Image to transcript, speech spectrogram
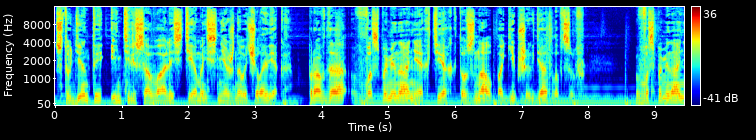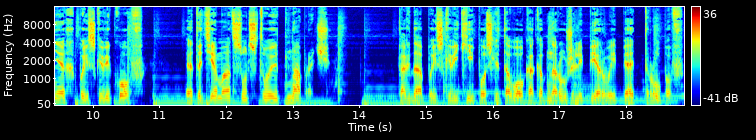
студенты интересовались темой снежного человека. Правда, в воспоминаниях тех, кто знал погибших дятловцев, в воспоминаниях поисковиков эта тема отсутствует напрочь. Когда поисковики после того, как обнаружили первые пять трупов,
